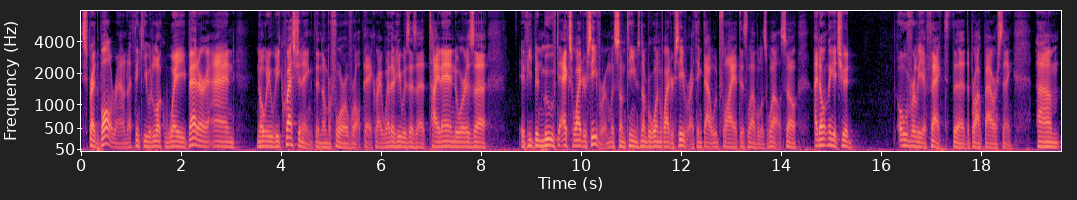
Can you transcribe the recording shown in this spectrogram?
spread the ball around, I think he would look way better and – nobody would be questioning the number four overall pick, right? Whether he was as a tight end or as a if he'd been moved to X wide receiver and was some team's number one wide receiver, I think that would fly at this level as well. So I don't think it should overly affect the the Brock Bowers thing. Um,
